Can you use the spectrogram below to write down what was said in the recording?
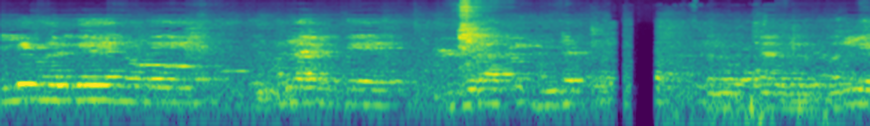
ಇಲ್ಲಿವರೆಗೆ ನೋಡಿ ಇಂಗ್ಲೆಂಡ್ಗೆ ಗುಜರಾತ್ ಹಂಡ್ರೆಡ್ ವಿಚಾರಗಳು ಬರಲಿ.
